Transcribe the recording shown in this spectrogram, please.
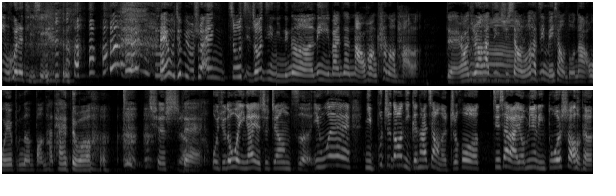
隐晦的提醒。哎，我就比如说，哎，你周几周几你那个另一半在哪儿？我好像看到他了。对，然后就让他自己去想，啊如果他自己没想多，那我也不能帮他太多。确实，对，我觉得我应该也是这样子，因为你不知道你跟他讲了之后，接下来要面临多少的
